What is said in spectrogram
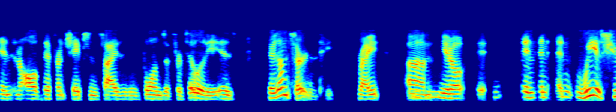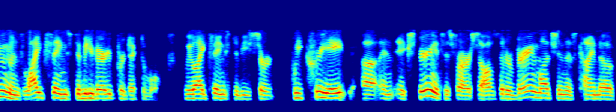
in, in all different shapes and sizes and forms of fertility is there's uncertainty, right? Um, mm-hmm. You know, and, and, and we as humans like things to be very predictable. We like things to be certain we create uh, an experiences for ourselves that are very much in this kind of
